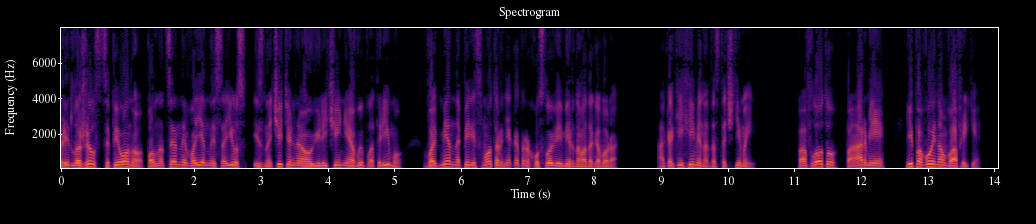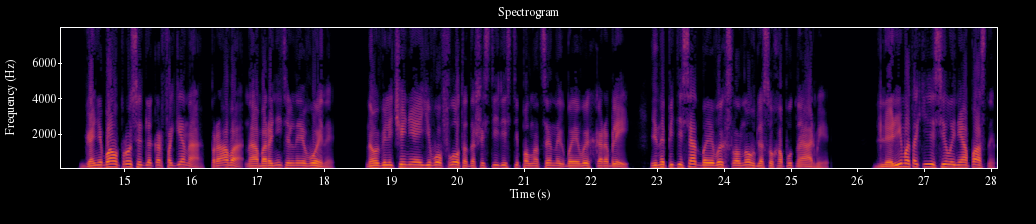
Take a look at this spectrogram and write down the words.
предложил Сципиону полноценный военный союз и значительное увеличение выплат Риму в обмен на пересмотр некоторых условий мирного договора. А каких именно, досточтимый? По флоту, по армии и по войнам в Африке. Ганнибал просит для Карфагена право на оборонительные войны, на увеличение его флота до 60 полноценных боевых кораблей и на 50 боевых слонов для сухопутной армии. Для Рима такие силы не опасны,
